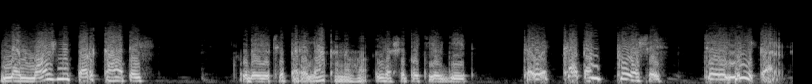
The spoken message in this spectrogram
не можна торкатись, удаючи переляканого, зашепотів дід. Та яка там пошесть, чи лікар?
